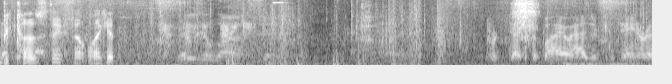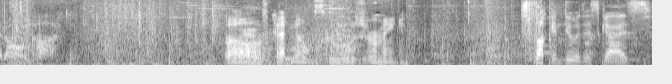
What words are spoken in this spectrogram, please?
Because they felt like it. Protect the biohazard container at all costs. Oh, Yeah, I've got no nice. ghouls remaining. Let's fucking do with this, guys.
